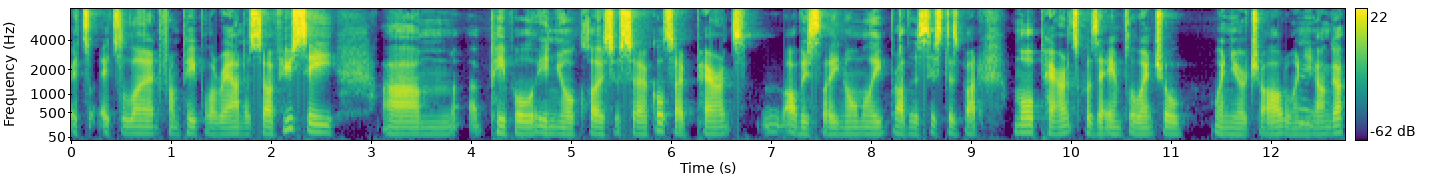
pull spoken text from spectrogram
it's, it's learned from people around us. So if you see, um, people in your closer circle. So parents, obviously, normally brothers, sisters, but more parents because they're influential when you're a child, when mm. you're younger.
